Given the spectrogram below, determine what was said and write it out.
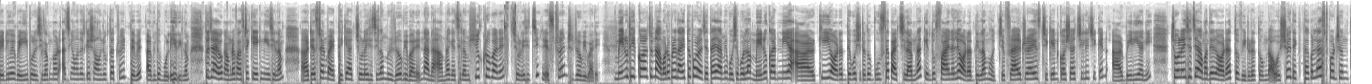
রেডি হয়ে বেরিয়ে পড়েছিলাম, কারণ আজকে আমাদেরকে সংযুক্তা ট্রিট দেবে, আমি তো বলেই দিলাম। তো যাই হোক, আমরা ফার্স্টে কেক নিয়েছিলাম টেস্ট অ্যান্ড বাইট থেকে, আর চলে এসেছিলাম রবিবারে। না না, আমরা গেছিলাম শুক্রবারে, চলে এসেছি রেস্টুরেন্ট রবিবারে। মেনু ঠিক করার জন্য আমার উপরে দায়িত্ব পড়েছে, তাই আমি বসে পড়লাম মেনু কার্ড নিয়ে, আর কি অর্ডার দেবো সেটা তো বুঝতে পারছিলাম না কিন্তু ফাইনালি অর্ডার দিলাম হচ্ছে ফ্রায়েড রাইস চিকেন কষা চিলি চিকেন আর বিরিয়ানি। চলে এসেছে আমাদের অর্ডার তো ভিডিওটা তোমরা অবশ্যই দেখতে থাকো লাস্ট পর্যন্ত।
